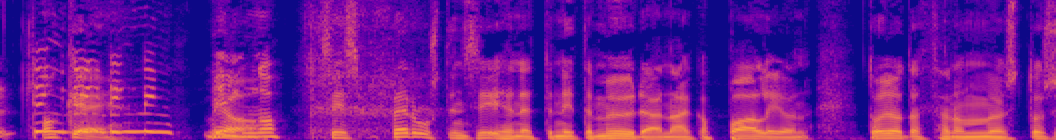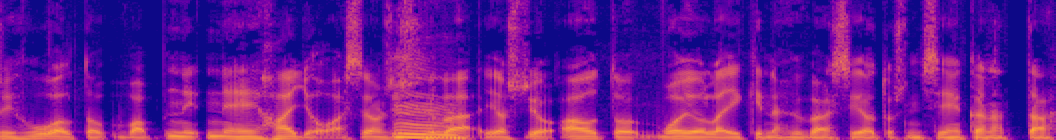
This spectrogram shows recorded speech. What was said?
Ding, Okei. ding, ding, ding. Bingo. Joo. Siis perustin siihen, että niitä myydään aika paljon. Toyotathan on myös tosi huolto, ne, ne ei hajoa. Se on siis mm. hyvä, jos jo auto voi olla ikinä hyvä sijoitus, niin siihen kannattaa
